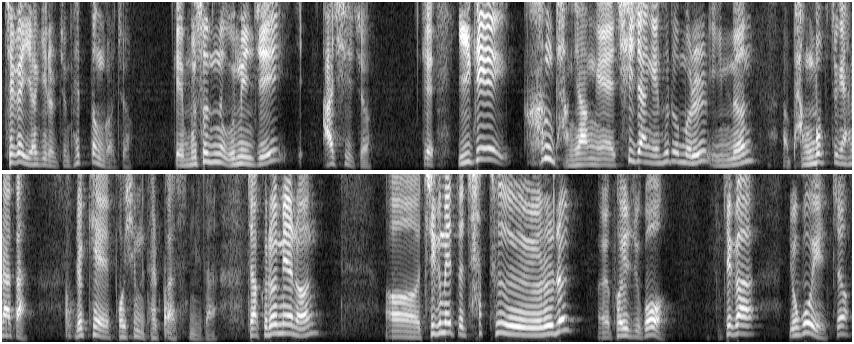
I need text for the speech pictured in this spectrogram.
제가 이야기를 좀 했던 거죠. 무슨 의미인지 아시죠? 이게, 큰 방향의 시장의 흐름을 잇는 방법 중에 하나다. 이렇게 보시면 될 것 같습니다. 자, 그러면은 어, 지금 했던 차트를 보여주고 제가 요거 있죠.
